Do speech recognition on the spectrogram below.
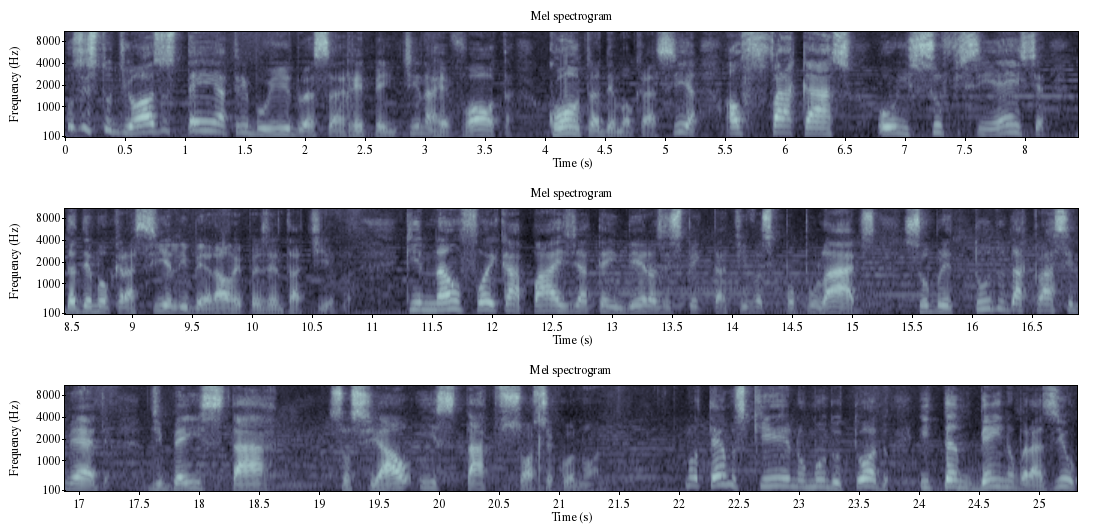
Os estudiosos têm atribuído essa repentina revolta contra a democracia ao fracasso ou insuficiência da democracia liberal representativa, que não foi capaz de atender às expectativas populares, sobretudo da classe média, de bem-estar social e status socioeconômico. Notemos que no mundo todo e também no Brasil,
